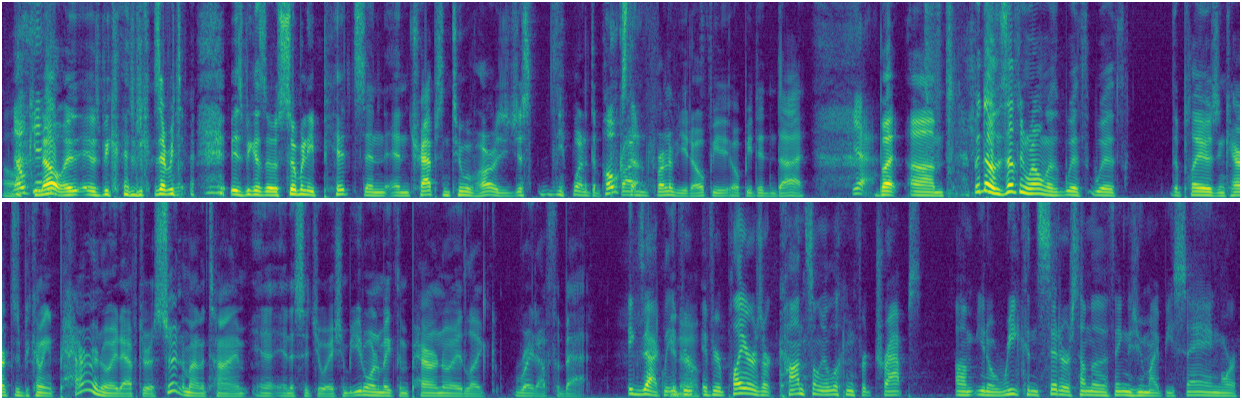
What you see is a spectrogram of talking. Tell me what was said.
No kidding. No, it, it was because because every time it was because there was so many pits and, and traps in Tomb of Horrors. You just you wanted to Poke prod in front of you to hope you hope you didn't die. Yeah. But um, but no, there's nothing wrong with with with the players and characters becoming paranoid after a certain amount of time in a, in a situation. But you don't want to make them paranoid like right off the bat. Exactly. You if your if your players are constantly looking for traps, um, you know, reconsider some of the things you might be saying, or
